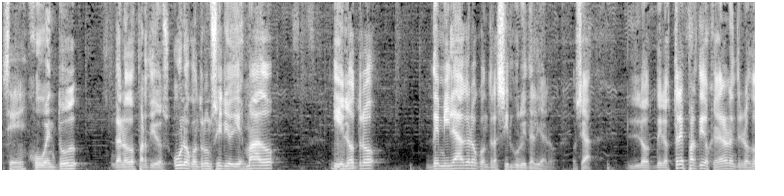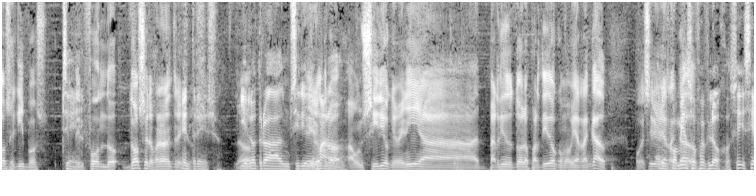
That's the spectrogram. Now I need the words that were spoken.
Sí. Juventud ganó dos partidos. Uno contra un sirio diezmado y el otro de milagro contra Círculo Italiano. O sea, de los tres partidos que ganaron entre los dos equipos del fondo, dos se los ganaron entre ellos. Entre ellos. Y el otro a un sirio y el otro a un sirio que venía perdiendo todos los partidos como había arrancado. Porque el comienzo fue flojo, sí, sí,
